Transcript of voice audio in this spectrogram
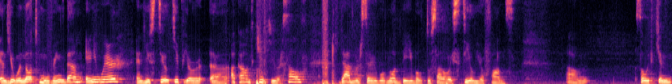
and you were not moving them anywhere and you still keep your uh, account key to yourself, the adversary will not be able to suddenly steal your funds. Um, so it can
